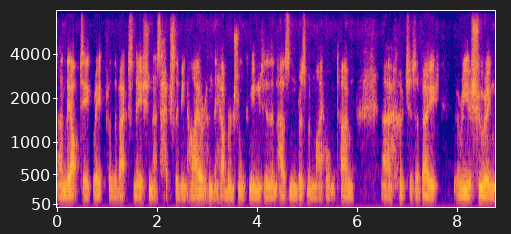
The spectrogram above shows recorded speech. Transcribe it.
and the uptake rate for the vaccination has actually been higher in the Aboriginal community than it has in Brisbane, my hometown, uh, which is a very reassuring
